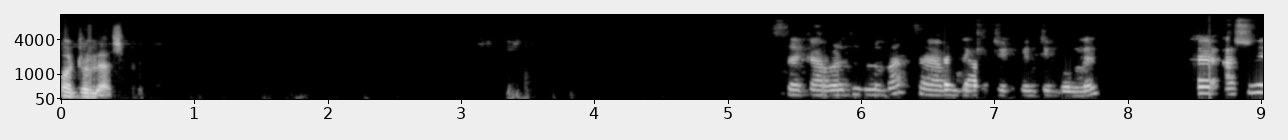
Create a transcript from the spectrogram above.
কন্ট্রোলে আসবে। স্যারকে আবার ধন্যবাদ। স্যার আমাদেরকে ট্রিটমেন্টটি বললেন। আসলে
